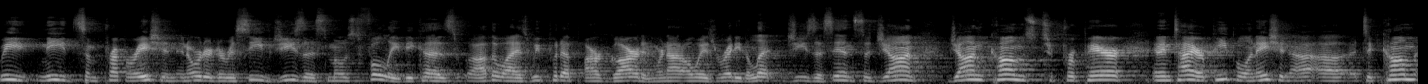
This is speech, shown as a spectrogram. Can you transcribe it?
we need some preparation in order to receive Jesus most fully because otherwise we put up our guard and we're not always ready to let Jesus in. So John John comes to prepare an entire people, a nation, uh, uh, to come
